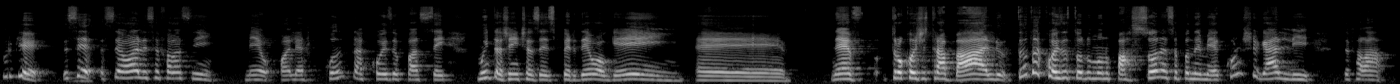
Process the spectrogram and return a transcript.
Por quê? Você, você olha e você fala assim, meu, olha quanta coisa eu passei. Muita gente às vezes perdeu alguém, é, né? Trocou de trabalho, tanta coisa todo mundo passou nessa pandemia. Quando chegar ali, você falar,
